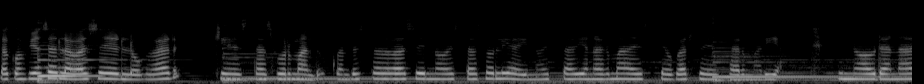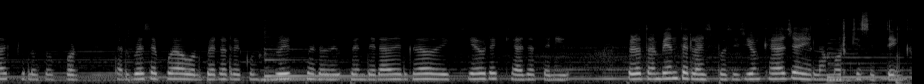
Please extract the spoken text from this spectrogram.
La confianza es la base del hogar que estás formando. Cuando esta base no está sólida y no está bien armada, este hogar se desarmaría y no habrá nada que lo soporte. Tal vez se pueda volver a reconstruir, pero dependerá del grado de quiebre que haya tenido, pero también de la disposición que haya y el amor que se tenga.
